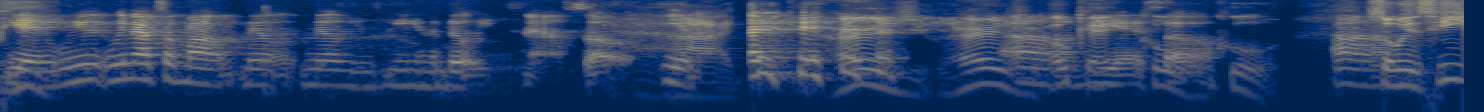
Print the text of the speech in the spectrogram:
yeah. We we're not talking about mil- millions, being in the billions now. So yeah, I heard you, heard you. Um, okay, yeah, cool, so, cool. Um, so is he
